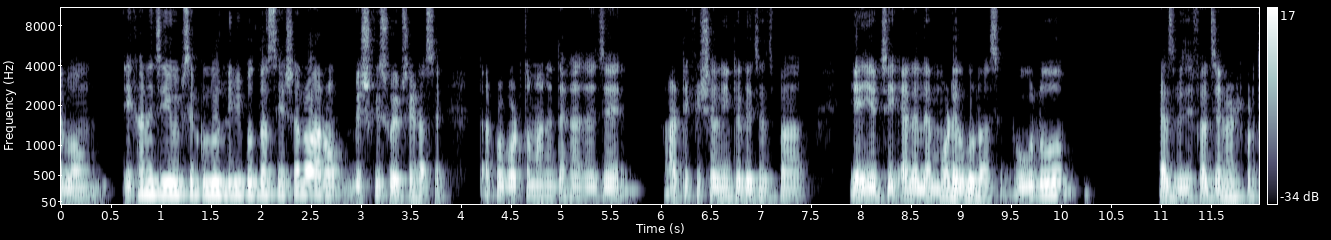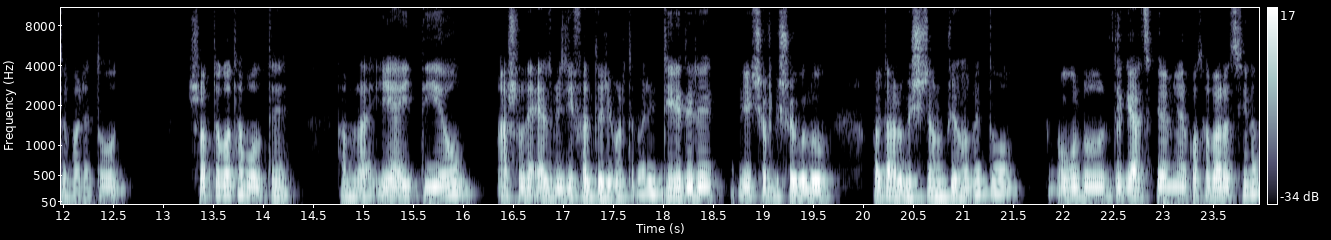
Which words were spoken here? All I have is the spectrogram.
এবং এখানে যে ওয়েবসাইটগুলো লিপিবদ্ধ আছে, এছাড়াও আরও বেশ কিছু ওয়েবসাইট আছে। তারপর বর্তমানে দেখা যায় যে আর্টিফিশিয়াল ইন্টেলিজেন্স বা এআই এর যে এল এল এলএলএম মডেলগুলো আছে, ওগুলো এসবিজি ফাইল জেনারেট করতে পারে। তো সত্য কথা বলতে আমরা এআই দিয়েও আসলে এসবিজি ফাইল তৈরি করতে পারি। ধীরে ধীরে এইসব বিষয়গুলো হয়তো আরও বেশি জনপ্রিয় হবে। তো ওগুলোর দিকে আজকে আমি আর কথা বাড়াচ্ছি না।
